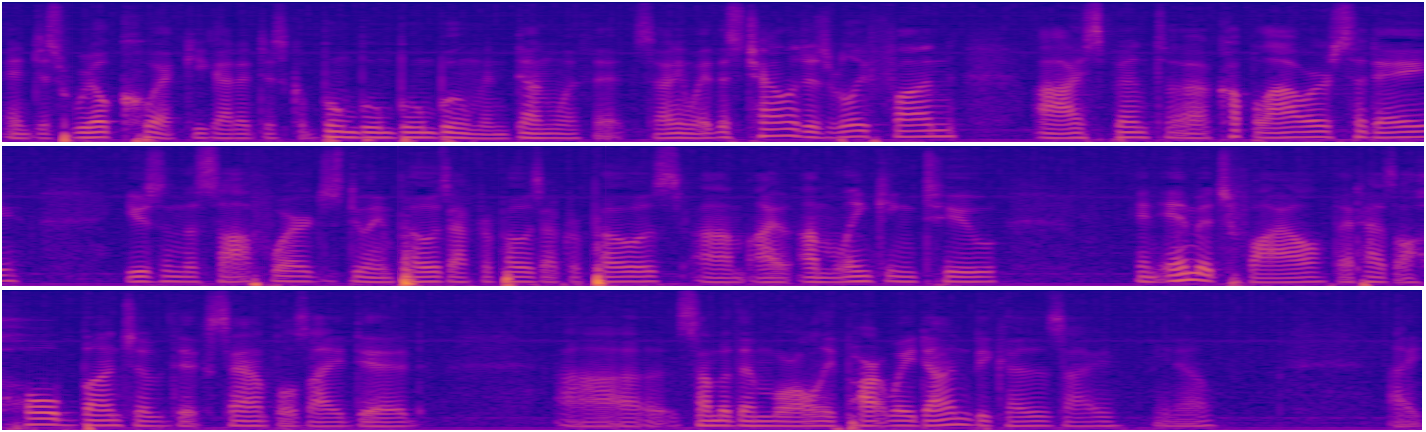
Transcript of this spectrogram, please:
and just real quick you got to just go boom boom boom boom and done with it. So anyway this challenge is really fun. Uh, I spent a couple hours today using the software just doing pose after pose after pose. Um, I, am linking to an image file that has a whole bunch of the examples I did. Uh, some of them were only partway done because I you know I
